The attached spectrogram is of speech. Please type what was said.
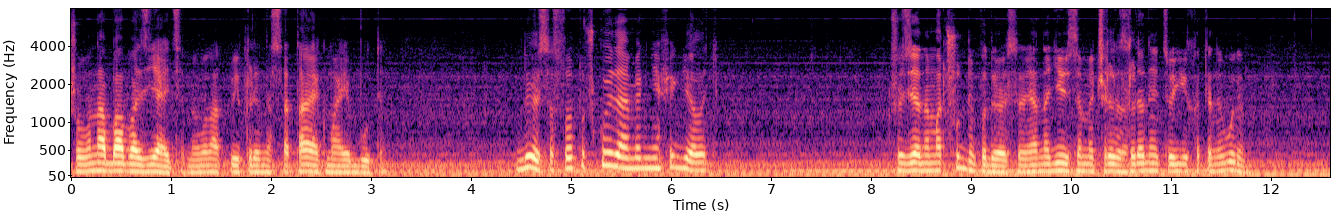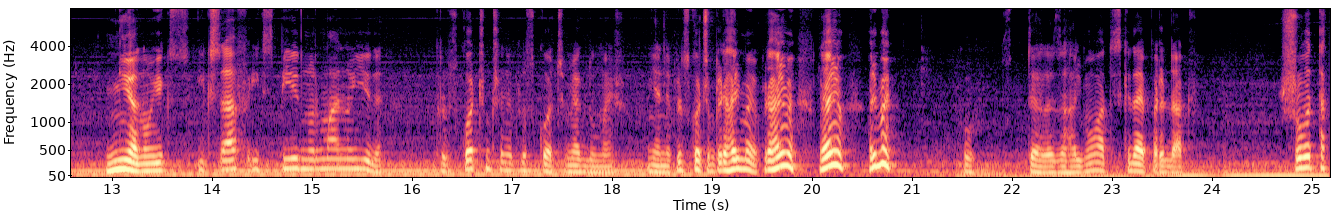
що вона баба з яйцями, вона тобі принесе так, як має бути. Дивися, соточку йдемо, як ніфіг делать. Щось я на маршрут не подивився, я надіюся, ми через границю їхати не будемо. Ні, ну XF, XP нормально їде. Плюскочим чи не плюскочим, як думаєш? Ні, не плюскочим, пригальми, пригальми, пригальми, гальми. Фу, встигли загальмувати, скидай передачу. Що ви так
